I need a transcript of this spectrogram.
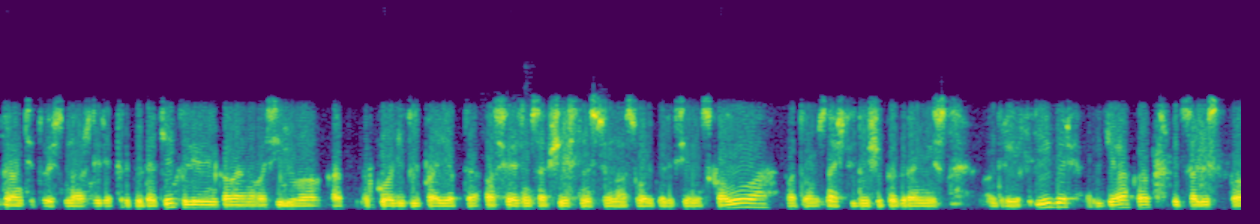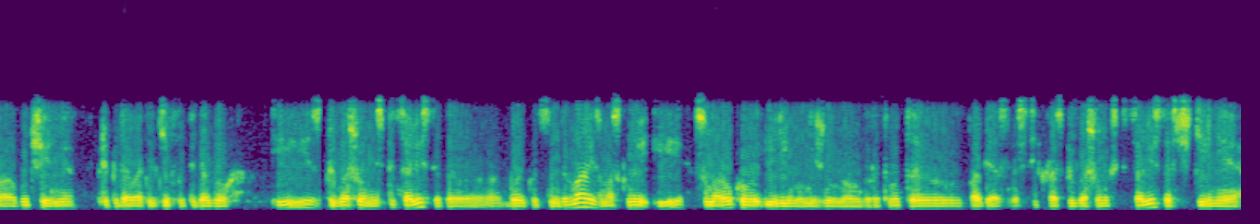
гранте, то есть наш директор библиотеки Лилия Николаевна Васильева, как руководитель проекта по связям с общественностью у нас Ольга Алексеевна Скалова, потом, значит, ведущий программист Андреев Игорь, я как специалист по обучению, преподаватель тифлопедагог и приглашенные специалисты, это Бойко Цендема из Москвы и Сумарокова Ирина, Нижний Новгород. Вот э, в обязанности как раз приглашенных специалистов чтение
